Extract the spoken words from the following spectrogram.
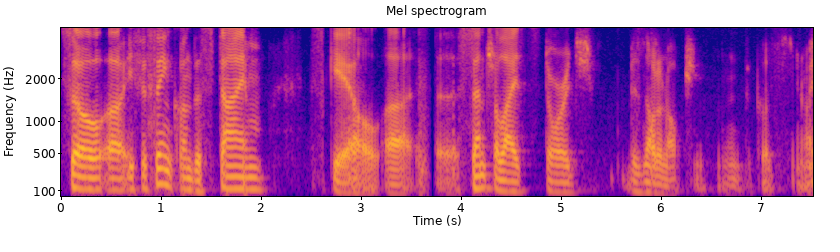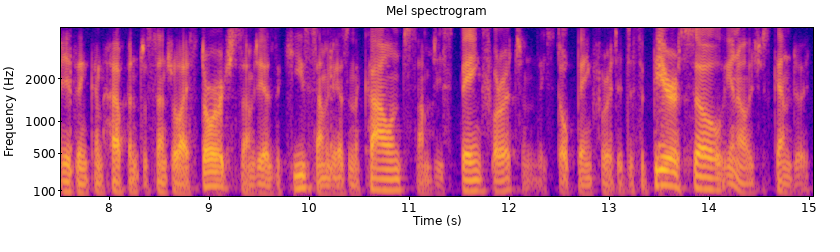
So uh, if you think on this time scale, uh, uh, centralized storage is not an option because you know anything can happen to centralized storage. Somebody has a key, somebody has an account, somebody's paying for it, and they stop paying for it, it disappears. So you know you just can't do it.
